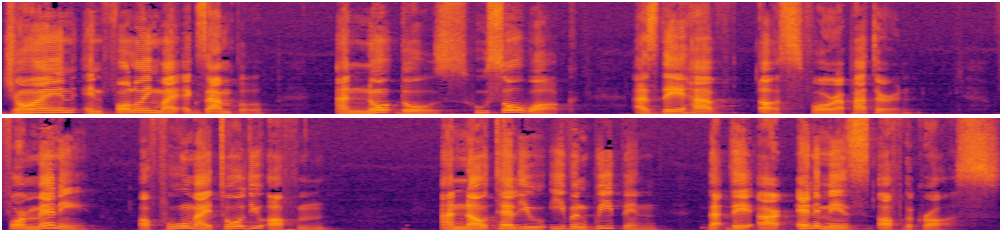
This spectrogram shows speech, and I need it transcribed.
join in following my example and note those who so walk as they have us for a pattern. For many of whom I told you often, and now tell you even weeping, that they are enemies of the cross,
